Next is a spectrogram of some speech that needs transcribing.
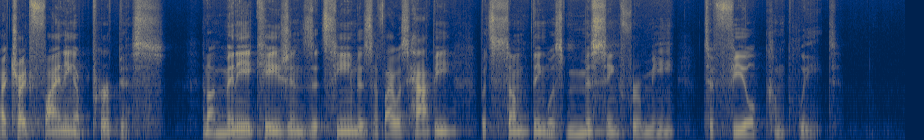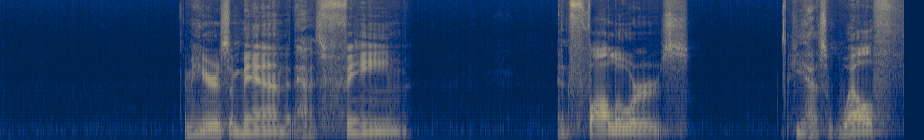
I tried finding a purpose, and on many occasions, it seemed as if I was happy, but something was missing for me to feel complete. I mean, here's a man that has fame and followers, he has wealth,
